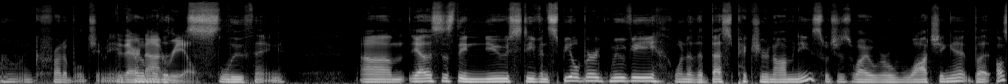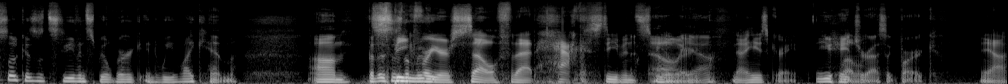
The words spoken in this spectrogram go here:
Oh, incredible, Jimmy! They're Incredible not the real. Sleuthing. Um, yeah, this is the new Steven Spielberg movie, one of the Best Picture nominees, which is why we're watching it, but also because it's Steven Spielberg and we like him. Um, but this Speak is for yourself, that hack Steven Spielberg. Oh Spielberg. yeah, No, he's great. you hate Love him. Jurassic Park. Yeah.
